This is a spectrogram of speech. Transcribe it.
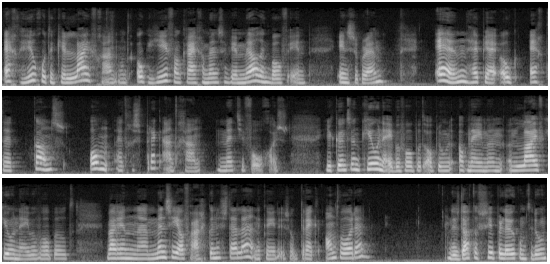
echt heel goed een keer live gaan. Want ook hiervan krijgen mensen weer melding bovenin Instagram. En heb jij ook echt de kans om het gesprek aan te gaan met je volgers. Je kunt een QA bijvoorbeeld opdoen, opnemen, een live QA bijvoorbeeld, waarin uh, mensen jouw vragen kunnen stellen en dan kun je dus ook direct antwoorden. Dus dat is super leuk om te doen.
